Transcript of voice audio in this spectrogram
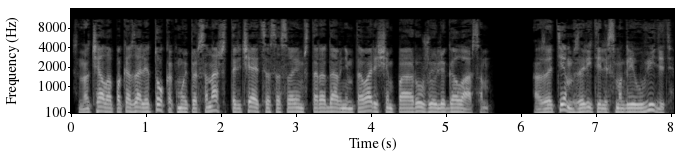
Сначала показали то, как мой персонаж встречается со своим стародавним товарищем по оружию Леголасом, а затем зрители смогли увидеть,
